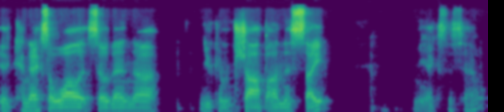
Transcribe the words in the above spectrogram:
it connects a wallet. So then uh, you can shop on this site. Let me X this out.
